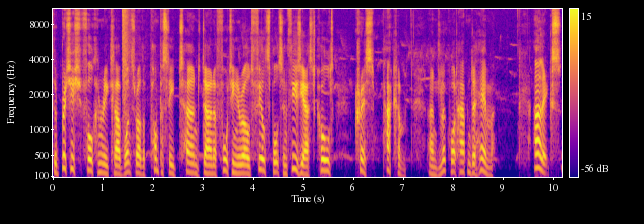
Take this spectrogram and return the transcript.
The British Falconry Club once rather pompously turned down a 14 year old field sports enthusiast called Chris Packham. And look what happened to him. Alex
